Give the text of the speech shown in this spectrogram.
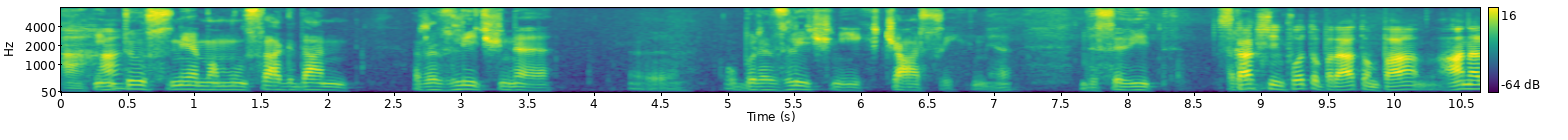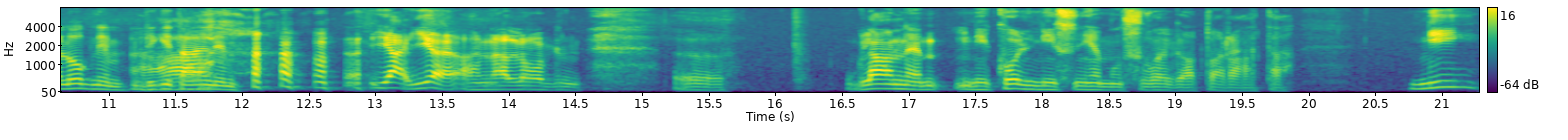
Aha. In tu snemam vsak dan različne, uh, ob različnih časih, ne, da se vidi. S kakšnim fotoaparatom, pa analognim, digitalnim? ja, je analogni. Uh, v glavnem, nikoli nisem imel svojega aparata ni,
